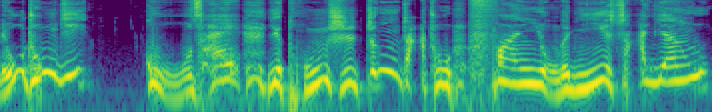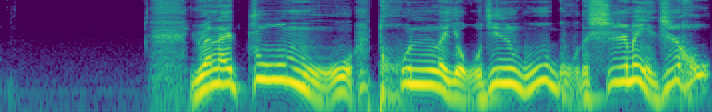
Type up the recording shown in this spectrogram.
流冲击，古才也同时挣扎出翻涌的泥沙烟雾。原来朱母吞了有筋无骨的师妹之后，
